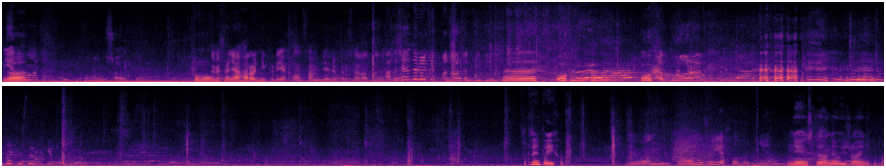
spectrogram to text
Я Да. думала, тебе сюда мешают. Кому? Потому что у меня огородник приехал на самом деле, краснородный. А зачем ты руки как дебил? Э, Ух, ух. Гора, А куди він поїхав? Он? А он уже уехал вроде, не? Ні, він сказав, не уїжджає нікуди.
